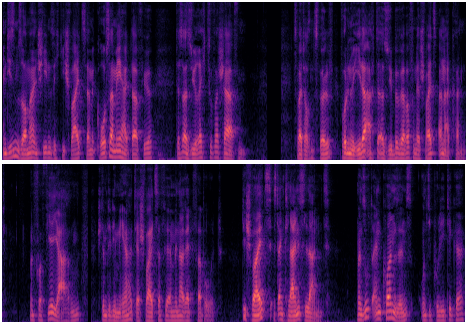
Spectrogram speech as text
In diesem Sommer entschieden sich die Schweizer mit großer Mehrheit dafür, das Asylrecht zu verschärfen 2012 wurde nur jeder achte Asylbewerber von der Schweiz anerkannt, und vor vier Jahren stimmte die Mehrheit der Schweizer für ein Minarettverbot. Die Schweiz ist ein kleines Land. Man sucht einen Konsens und die Politiker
